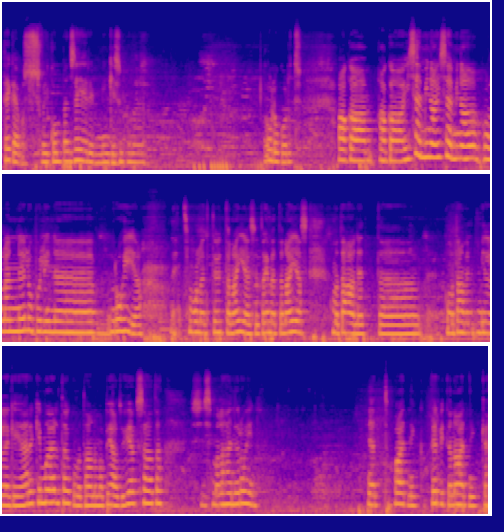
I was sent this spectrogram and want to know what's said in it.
tegevus või kompenseeriv mingisugune olukord aga, aga ise, mina ise, mina olen elupõline rohija, et ma olen, töötan aias ja toimetan aias. kui ma tahan, et äh, kui ma tahan millegi järgi mõelda, kui ma tahan oma pea tühjaks saada, siis ma lähen ja rohin. Nii et aednik, tervitan aednikke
